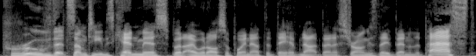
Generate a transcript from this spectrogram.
prove that some teams can miss, but I would also point out that they have not been as strong as they've been in the past.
